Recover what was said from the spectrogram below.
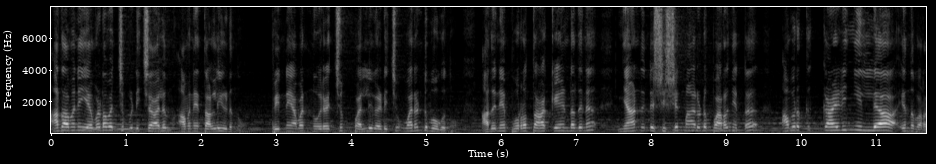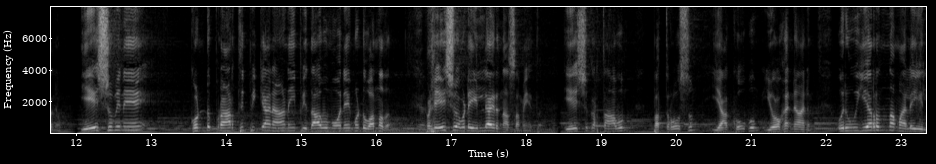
അതവനെ എവിടെ വെച്ച് പിടിച്ചാലും അവനെ തള്ളിയിടുന്നു. പിന്നെ അവൻ നുരച്ചും പല്ല് കടിച്ചും വരണ്ടു പോകുന്നു. അതിനെ പുറത്താക്കേണ്ടതിന് ഞാൻ നിന്റെ ശിഷ്യന്മാരോട് പറഞ്ഞിട്ട് അവർക്ക് കഴിഞ്ഞില്ല എന്ന് പറഞ്ഞു. യേശുവിനെ കൊണ്ട് പ്രാർത്ഥിപ്പിക്കാനാണ് ഈ പിതാവ് മോനെയും കൊണ്ട് വന്നത്. പക്ഷേ യേശു അവിടെ ഇല്ലായിരുന്നു ആ സമയത്ത്. യേശു കർത്താവും പത്രോസും യാക്കോബും യോഹന്നാനും ഒരു ഉയർന്ന മലയിൽ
